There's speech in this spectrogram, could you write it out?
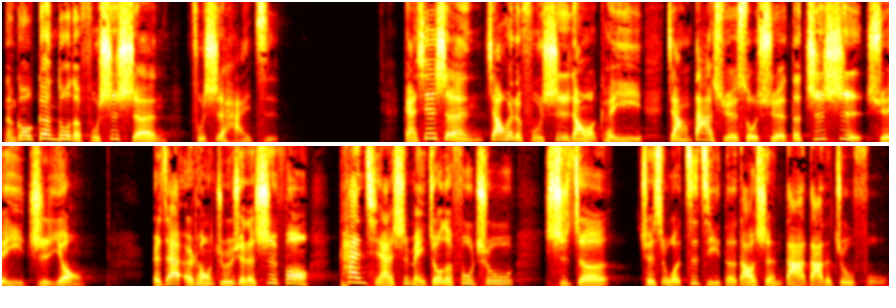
能够更多的服侍神，服侍孩子。感谢神，教会的服侍让我可以将大学所学的知识学以致用；而在儿童主日学的侍奉，看起来是每周的付出，实则却是我自己得到神大大的祝福。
